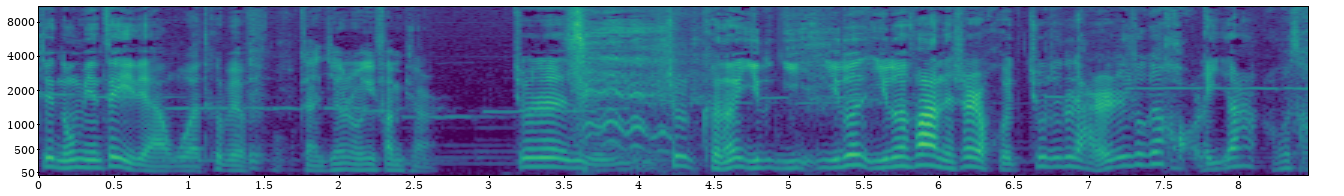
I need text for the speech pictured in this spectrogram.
这农民这一点我特别服，感情容易翻篇儿。就是 就是可能一一一顿一顿饭的事儿，回就是俩人就跟好了一样。我操，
